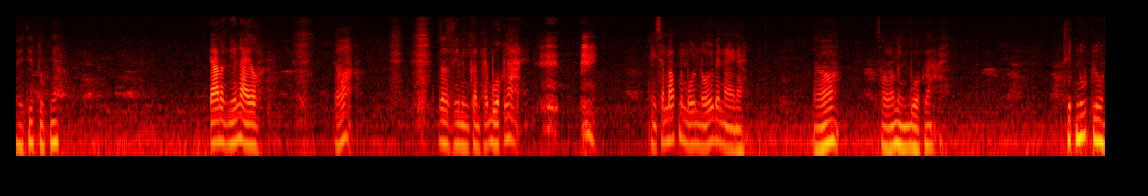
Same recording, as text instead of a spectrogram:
Đây, tiếp tục nhé ra được như thế này rồi. Đó. Giờ thì mình cần phải buộc lại. Mình sẽ móc cái mối nối bên này này đó. Sau đó mình buộc lại. Thiết nút luôn.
